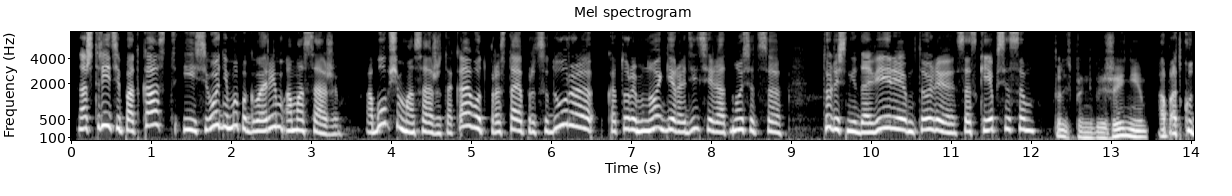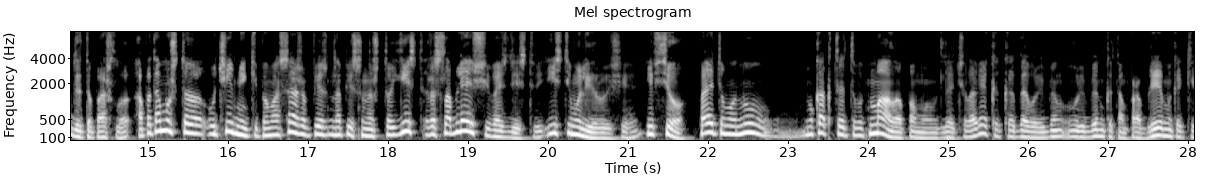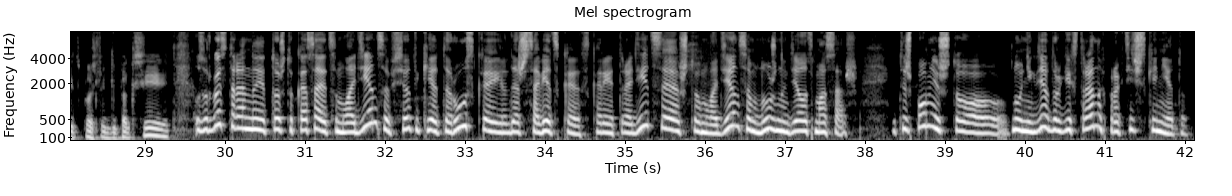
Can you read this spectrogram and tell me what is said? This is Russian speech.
Наш третий подкаст, и сегодня мы поговорим о массаже. Об общем массаже такая вот простая процедура, к которой многие родители относятся то ли с недоверием, то ли со скепсисом то ли с пренебрежением. А откуда это пошло? А потому что учебники по массажам написано, что есть расслабляющие воздействия и стимулирующие, и все. Поэтому, ну, ну как-то это вот мало, по-моему, для человека, когда у ребенка, у ребенка там проблемы какие-то после гипоксии. С другой стороны, то, что касается младенцев, все-таки это русская или даже советская, скорее, традиция, что младенцам нужно делать массаж. И ты же помнишь, что ну, нигде в других странах практически нету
